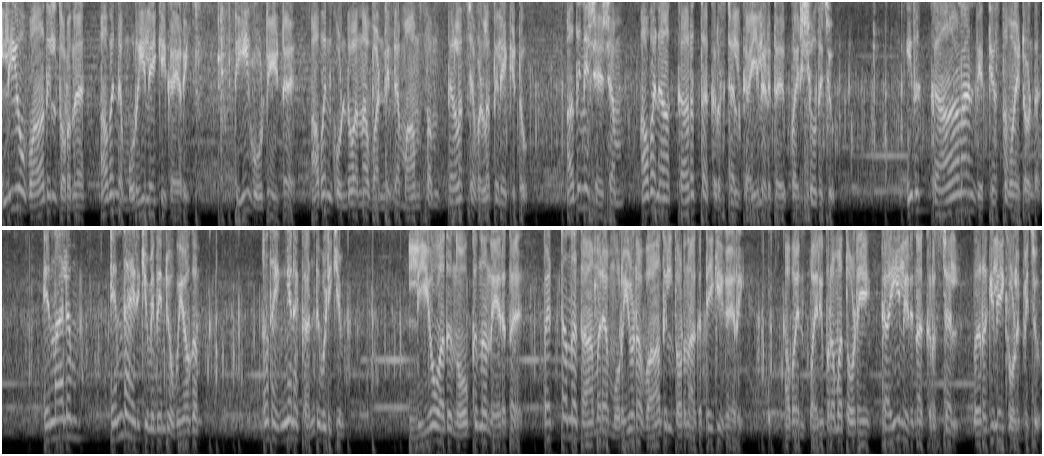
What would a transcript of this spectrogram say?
ലിയോ വാതിൽ തുറന്ന് അവന്റെ മുറിയിലേക്ക് കയറി. തീ കൂട്ടിയിട്ട് അവൻ കൊണ്ടുവന്ന വണ്ടിന്റെ മാംസം തിളച്ച വെള്ളത്തിലേക്കിട്ടു. അതിനുശേഷം അവൻ ആ കറുത്ത ക്രിസ്റ്റൽ കയ്യിലെടുത്ത് പരിശോധിച്ചു. ഇത് കാണാൻ വ്യത്യസ്തമായിട്ടുണ്ട്. എന്നാലും എന്തായിരിക്കും ഇതിന്റെ ഉപയോഗം? അതെങ്ങനെ കണ്ടുപിടിക്കും? ലിയോ അത് നോക്കുന്ന നേരത്ത് പെട്ടെന്ന് താമര മുറിയുടെ വാതിൽ തുറന്ന് അകത്തേക്ക് കയറി. അവൻ പരിഭ്രമത്തോടെ കയ്യിലിരുന്ന ക്രിസ്റ്റൽ പിറകിലേക്ക് ഒളിപ്പിച്ചു.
